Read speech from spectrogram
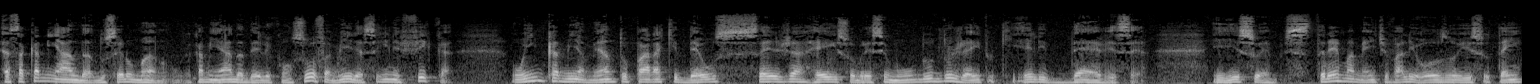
essa caminhada do ser humano, a caminhada dele com sua família, significa o encaminhamento para que Deus seja rei sobre esse mundo do jeito que ele deve ser. E isso é extremamente valioso, isso tem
